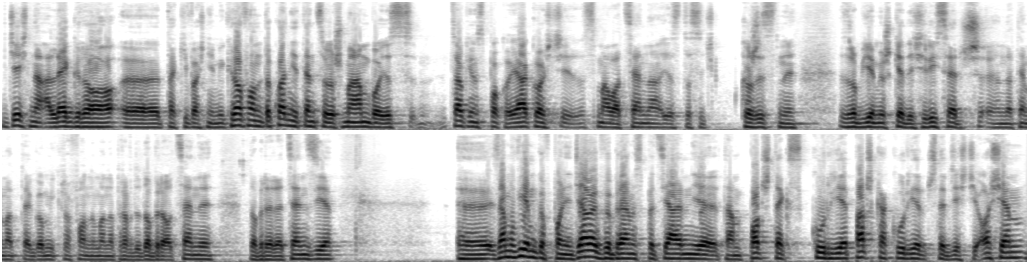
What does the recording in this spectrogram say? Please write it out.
gdzieś na Allegro e, taki właśnie mikrofon, dokładnie ten, co już mam, bo jest całkiem spoko jakość, jest mała cena, jest dosyć korzystny. Zrobiłem już kiedyś research e, na temat tego mikrofonu, ma naprawdę dobre oceny, dobre recenzje. E, zamówiłem go w poniedziałek, wybrałem specjalnie tam pocztek z kurier, paczka Kurier 48.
